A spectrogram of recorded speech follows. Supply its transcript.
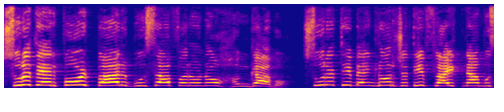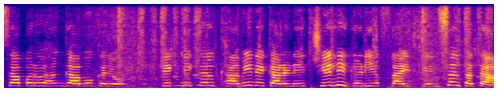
સુરત એરપોર્ટ પર મુસાફરોનો હંગામો. સુરતથી બેંગ્લોર જતી ફ્લાઇટના મુસાફરોએ હંગામો કર્યો. ટેકનિકલ ખામીને કારણે છેલ્લી ઘડીએ ફ્લાઇટ કેન્સલ થતા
